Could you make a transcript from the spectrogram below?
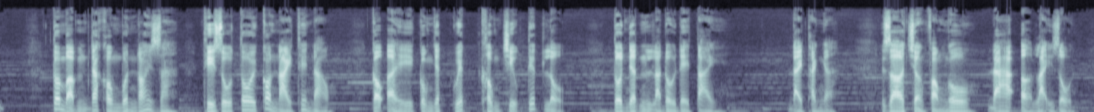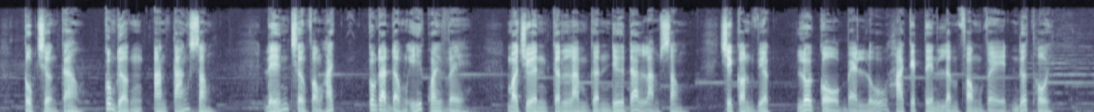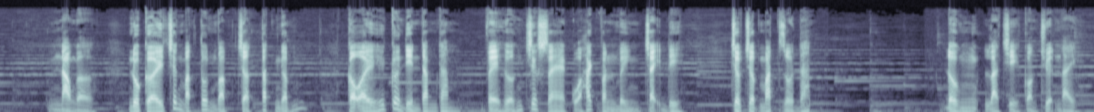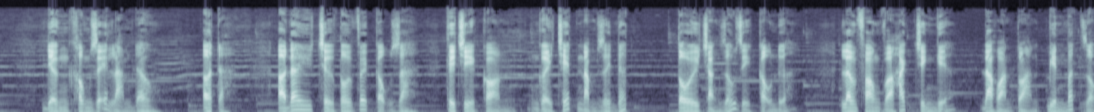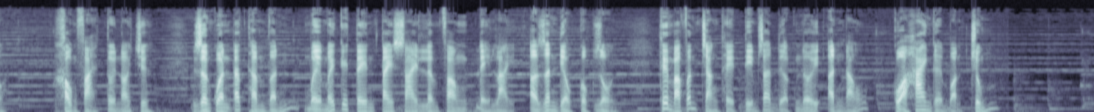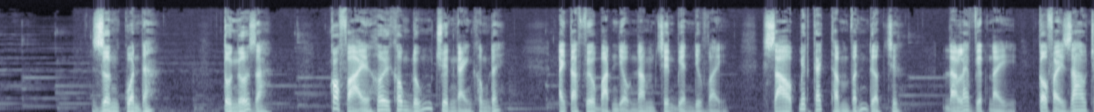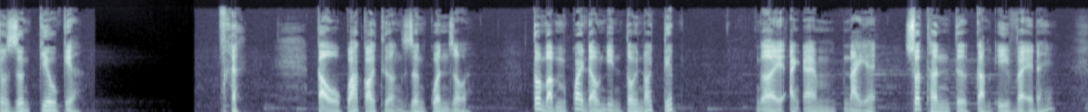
Tôn Bập đã không muốn nói ra, Thì dù tôi có nải thế nào Cậu ấy cũng nhất quyết không chịu tiết lộ. Tôn nhân là đổi đề tài. Đại Thánh à Giờ trưởng phòng ngô đã ở lại rồi. Cục trưởng cao cũng được an táng xong. Đến trưởng phòng hách Cũng đã đồng ý quay về. Mọi chuyện cần làm gần như đã làm xong. Chỉ còn việc lôi cổ bè lũ Hai cái tên Lâm Phong về nữa thôi. Nào ngờ, Nụ cười trên mặt tôn mập chợt tắt ngấm. Cậu ấy cứ nhìn đăm đăm. Về hướng chiếc xe của Hách Văn Minh chạy đi. Chớp chớp mắt rồi đáp. Đúng là chỉ còn chuyện này, Nhưng không dễ làm đâu. Ơt à Ở đây trừ tôi với cậu ra Thì chỉ còn người chết nằm dưới đất. Tôi chẳng giấu gì cậu nữa. Lâm Phong và Hách chính nghĩa Đã hoàn toàn biến mất rồi. Không phải tôi nói chứ. Dương Quân đã thẩm vấn Mười mấy cái tên tay sai Lâm Phong Để lại ở dân điều cục rồi. Thế mà vẫn chẳng thể tìm ra được Nơi ẩn náu của hai người bọn chúng. Dương Quân đã, Tôi ngỡ ra, Có phải hơi không đúng chuyên ngành không đấy? Anh ta phiêu bạt nhiều năm trên biển như vậy, Sao biết cách thẩm vấn được chứ? Đáng lẽ việc này Cậu phải giao cho Dương Kiêu kìa. Cậu quá coi thường Dương Quân rồi. Tôi mập quay đầu nhìn tôi nói tiếp. Người anh em này ấy Xuất thân từ cẩm y vệ đấy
